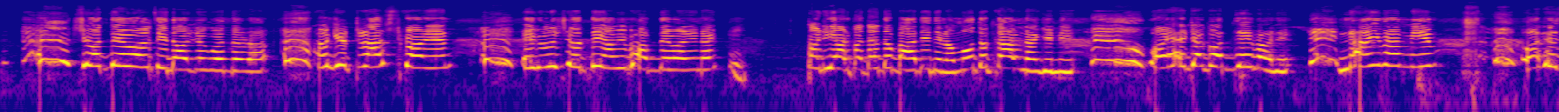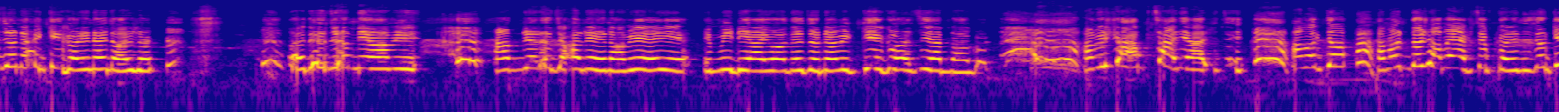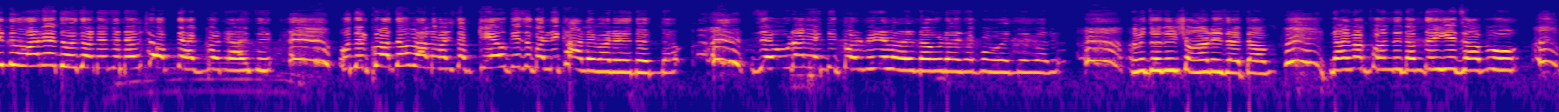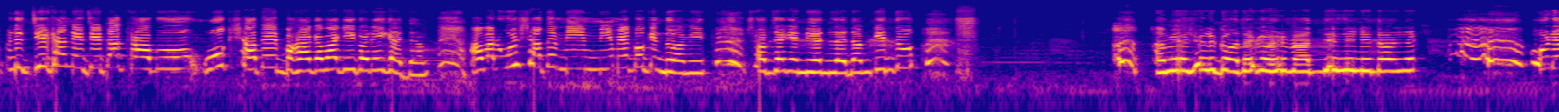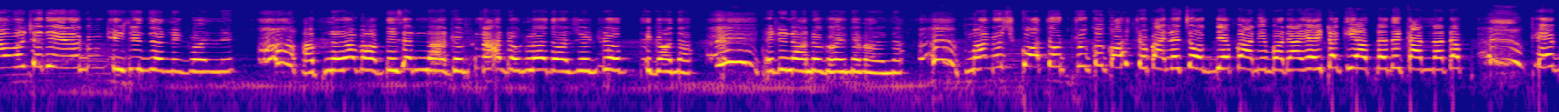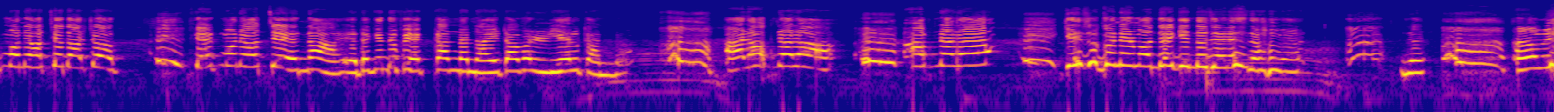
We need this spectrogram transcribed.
সত্যি বলছি দর্শক বন্ধুরা, আমাকে ট্রাস্ট করেন, এগুলো সত্যি আমি ভাবতে পারি নাই। রিয়ার কথা তো বাদই দিলাম, ও তো কাল নাগিনি। ও এটা করতেই পারে। নাই মাম্মি, ওদের জন্য আমি কি করি নাই দর্শক? ওদের জন্য আমি, আপনারা জানেন, আমি এই মিডিয়ায় ওদের জন্য আমি কি করছি আর না করছি আমি সব ছাড়িয়ে আসছি। আমার তো আমার তো সবাই অ্যাকসেপ্ট করে নিয়েছে, কিন্তু ওরা দুজনের জন্য সব ত্যাগ করে আসি ওদের কত ভালোবাসতাম কেউ করলে মারে ধরতাম যে ওরা এটি করবে রে পারে না ওরা এটা কমাইতে পারে। আমি যদি শহরে যেতাম নাইমাক ফোন দিতাম, তো ইয়ে যাব। মানে যেখানে যেটা খাব, ওর সাথে ভাগাভাগি করেই খাইতাম। আবার ওর সাথে মিম মিমেকেও কিন্তু আমি সব জায়গায় নিয়ে যেতাম কিন্তু আমি আসলে কথা করে বাদ দিয়েছি নি ওরা আমার সাথে এরকম কিসের জন্য করলে? আপনারা ভাবতেছেন নাটক নাটক না দর্শক, সত্যি কথা। এটি নাটক হইতে পারে না। মানুষ কতটুকু কষ্ট পাইলে চোখ দিয়ে পানি পড়ে, এইটা কি আপনাদের কান্নাটা? ফেক মনে হচ্ছে, দর্শক? ফেক মনে হচ্ছে? না, এটা কিন্তু ফেক কান্না না, এটা আমার রিয়েল কান্না। আর আপনারা আপনারা কিছুক্ষণের মধ্যে কিন্তু জেনে যাবেন আমি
